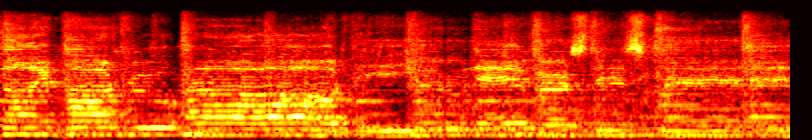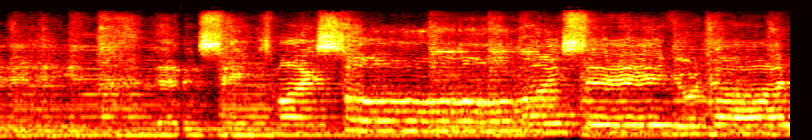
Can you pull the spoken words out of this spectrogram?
thy power throughout the universe displayed. Then sings my soul, my Savior God.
